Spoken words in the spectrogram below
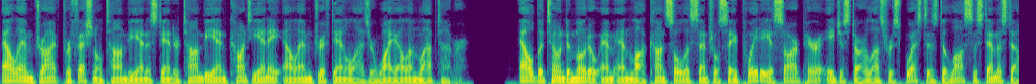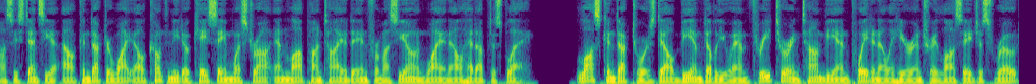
el M Drive Professional también estándar también contiene el M Drift Analyzer y el Lap Timer. El botón de modo M en la consola central se puede usar para ajustar las respuestas de los sistemas de asistencia al conductor y el contenido que se muestra en la pantalla de información y en el head-up display. Los conductores del BMW M3 Touring también pueden elegir entre los ejes Road,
